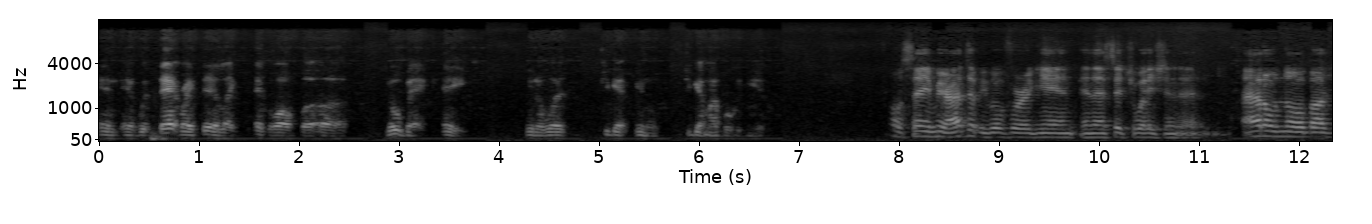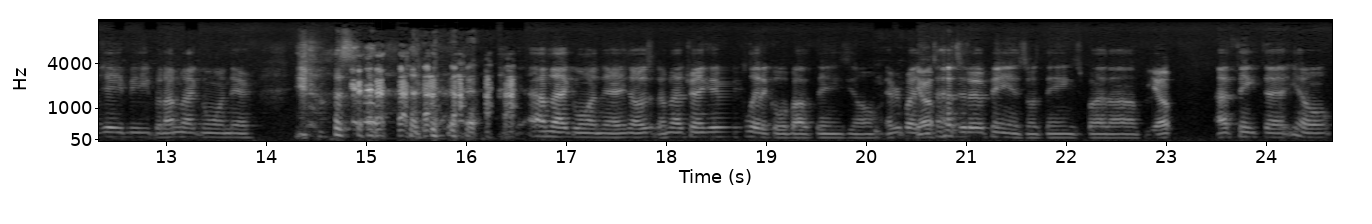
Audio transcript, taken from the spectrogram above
and, and with that right there, like echo off of uh, Novak. Hey, you know what? She got you know she got my vote again. Oh, same here. I definitely vote for her again in that situation. I don't know about JB, but I'm not going there. I'm not going there. You know, I'm not trying to get political about things. You know, everybody's yep. entitled to their opinions on things, but um, yep. I think that you know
